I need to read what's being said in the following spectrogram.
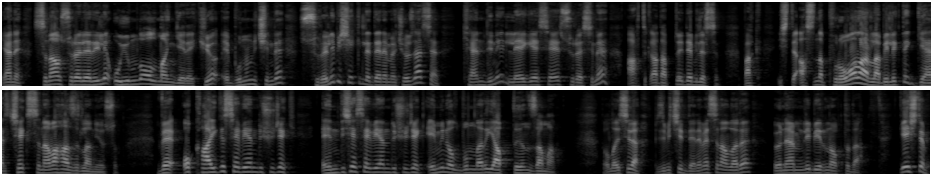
Yani sınav süreleriyle uyumlu olman gerekiyor. E bunun için de süreli bir şekilde deneme çözersen kendini LGS süresine artık adapte edebilirsin. Bak işte aslında provalarla birlikte gerçek sınava hazırlanıyorsun. Ve o kaygı seviyen düşecek, endişe seviyen düşecek emin ol bunları yaptığın zaman. Dolayısıyla bizim için deneme sınavları önemli bir noktada. Geçtim.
